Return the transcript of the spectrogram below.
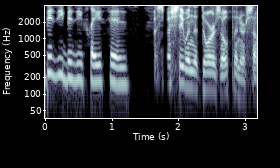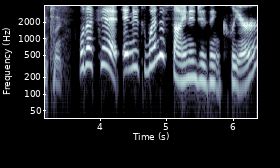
busy busy places Especially when the door's open or something. well, that's it. And it's when the signage isn't clear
